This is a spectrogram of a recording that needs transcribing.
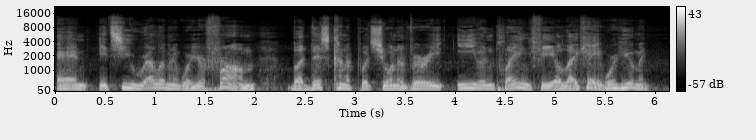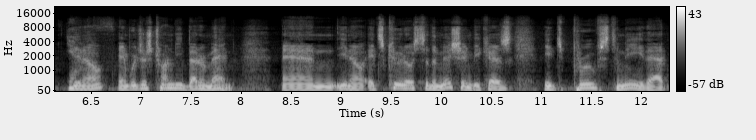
And it's irrelevant where you're from, but this kind of puts you on a very even playing field. Like, hey, we're human, you know, and we're just trying to be better men. And, you know, it's kudos to the mission because it proves to me that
